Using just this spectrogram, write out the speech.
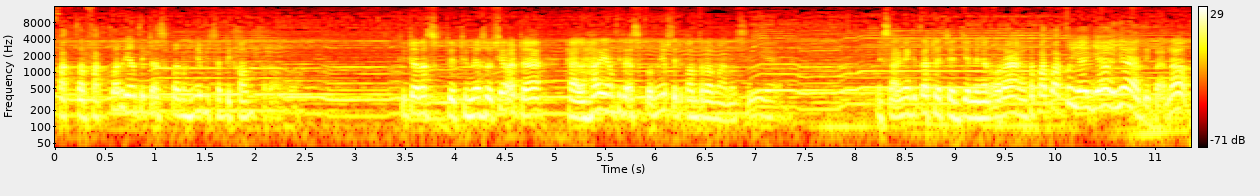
faktor-faktor yang tidak sepenuhnya bisa dikontrol. Di dalam di dunia sosial ada hal-hal yang tidak sepenuhnya bisa dikontrol manusia misalnya kita ada janjian dengan orang tepat waktu ya ya ya tiba no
